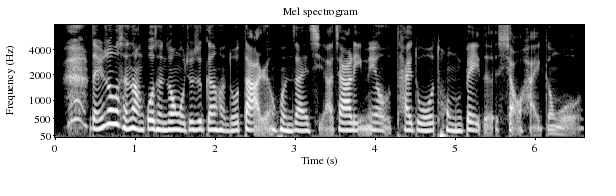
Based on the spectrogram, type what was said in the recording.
等于说我成长过程中，我就是跟很多大人混在一起啊，家里没有太多同辈的小孩跟我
